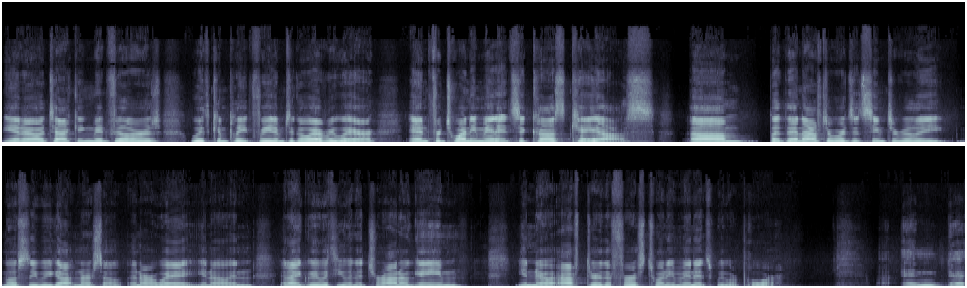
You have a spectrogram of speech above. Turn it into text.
you know, attacking midfielders with complete freedom to go everywhere. And for 20 minutes, it caused chaos. Um, but then afterwards, it seemed to really mostly we got in ourselves in our way, you know. And and I agree with you in the Toronto game. You know, after the first 20 minutes, we were poor. And uh,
